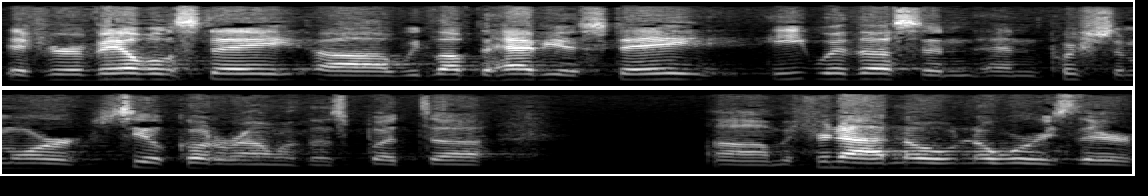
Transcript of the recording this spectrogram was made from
if you're available to stay, uh, we'd love to have you stay, eat with us, and, and push some more seal coat around with us. But uh, um, if you're not, no, no worries there.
